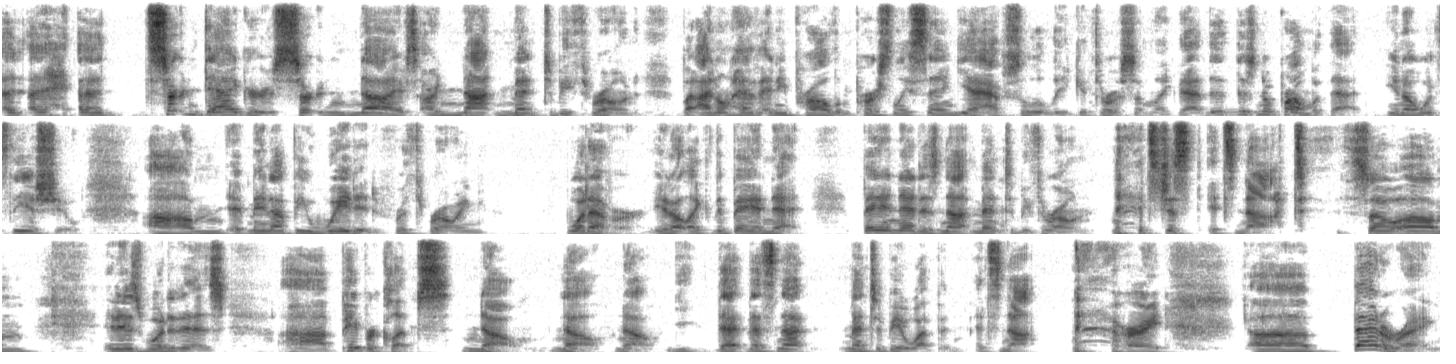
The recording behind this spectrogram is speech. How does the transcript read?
a, a, a, certain daggers, certain knives are not meant to be thrown. But I don't have any problem personally saying, yeah, absolutely, you could throw something like that. There's no problem with that. You know, what's the issue? Um, it may not be weighted for throwing, whatever. You know, like the bayonet bayonet is not meant to be thrown. It's just, it's not. So um, it is what it is. Uh, paper clips, no, no, no. That that's not meant to be a weapon. It's not. All right. Uh, batarang.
